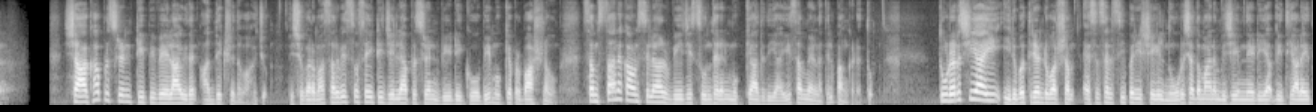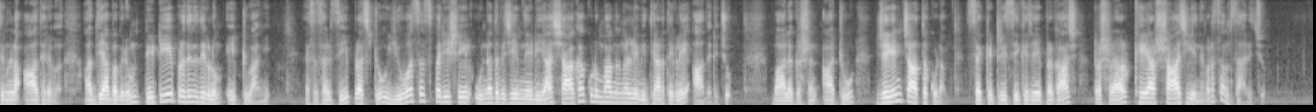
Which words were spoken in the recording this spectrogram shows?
ശാഖാ പ്രസിഡന്റ് ടി പി വേലായുധൻ അധ്യക്ഷത വഹിച്ചു. വിശ്വകർമ്മ സർവീസ് സൊസൈറ്റി ജില്ലാ പ്രസിഡന്റ് വി ഡി ഗോപി മുഖ്യപ്രഭാഷണവും സംസ്ഥാന കൗൺസിലർ വി ജി സുന്ദരൻ മുഖ്യാതിഥിയായി സമ്മേളനത്തിൽ പങ്കെടുത്തു. തുടർച്ചയായി ഇരുപത്തിരണ്ട് വർഷം എസ് എസ് എൽ സി പരീക്ഷയിൽ നൂറ് ശതമാനം വിജയം നേടിയ വിദ്യാലയത്തിനുള്ള ആദരവ് അധ്യാപകരും പി ടി എ പ്രതിനിധികളും ഏറ്റുവാങ്ങി. S S L C plus two U S S പരീക്ഷയിൽ ഉന്നത വിജയം നേടിയ ശാഖാ കുടുംബാംഗങ്ങളിലെ വിദ്യാർത്ഥികളെ ആദരിച്ചു. Balakrishnan Attoor Jayan Chathakkudam secretary C K Jayaprakash treasurer K R Shaji എന്നിവർ സംസാരിച്ചു.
